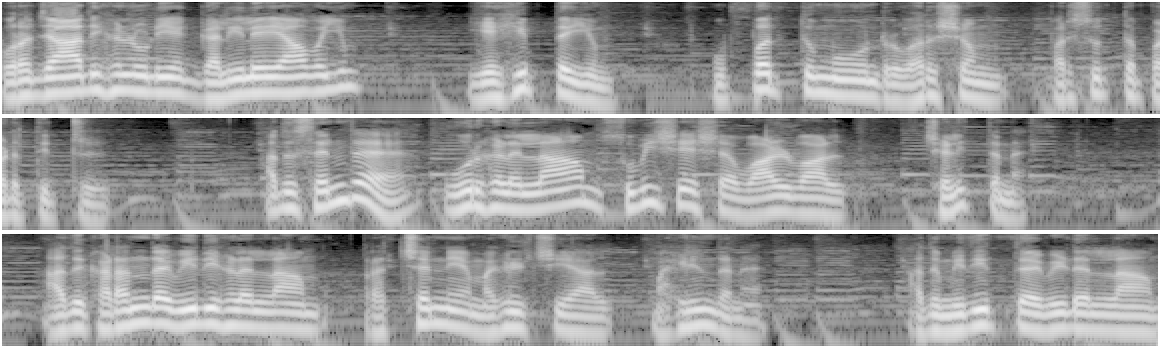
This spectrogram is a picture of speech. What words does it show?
புறஜாதிகளுடைய கலிலேயாவையும் எகிப்தையும் முப்பத்து மூன்று வருஷம் பரிசுத்தப்படுத்திற்று. அது சென்ற ஊர்களெல்லாம் சுவிசேஷ வாழ்வால் செழித்தன. அது கடந்த வீதிகளெல்லாம் இரட்சண்ய மகிழ்ச்சியால் மகிழ்ந்தன. அது மிதித்த வீடெல்லாம்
